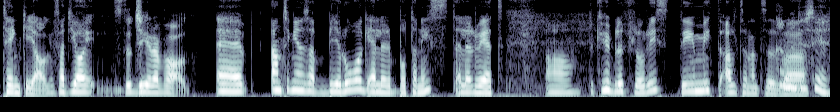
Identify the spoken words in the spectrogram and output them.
Tänker jag, för att jag, Studera vad? eh, antingen så här biolog eller botanist eller du vet, Ja, du kan ju bli florist, det är mitt ja men alternativa. du ser.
